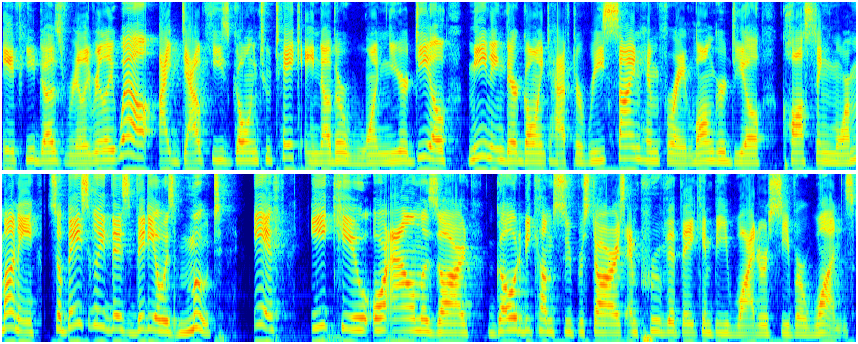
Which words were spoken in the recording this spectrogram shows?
if he does really, really well, I doubt he's going to take another one year deal, meaning they're going to have to re sign him for a longer deal, costing more money. So basically, this video is moot if EQ or Allen Lazard go to become superstars and prove that they can be wide receiver ones.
